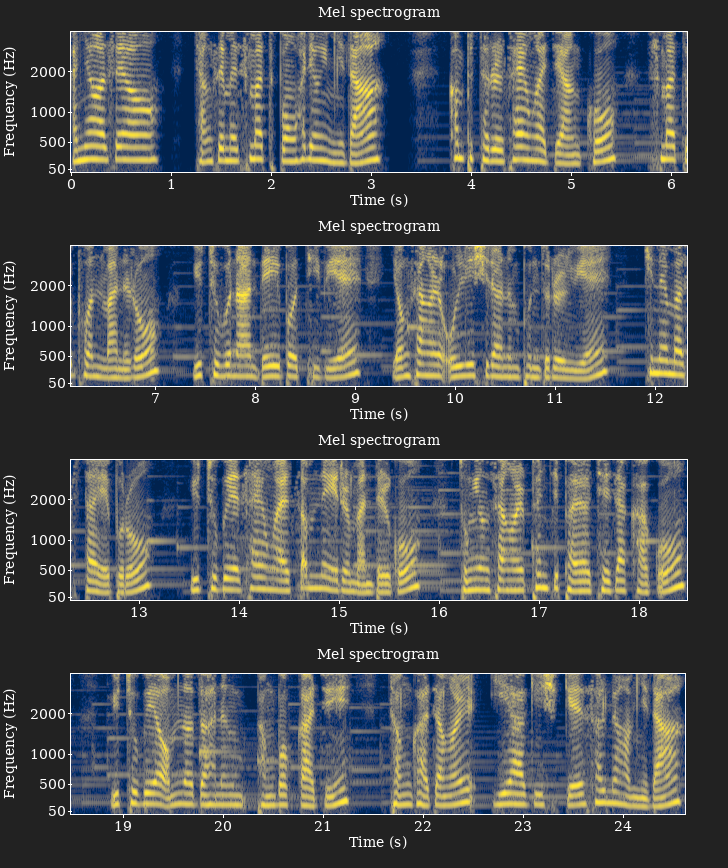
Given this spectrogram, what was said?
안녕하세요. 장쌤의 스마트폰 활용입니다. 컴퓨터를 사용하지 않고 스마트폰만으로 유튜브나 네이버 TV에 영상을 올리시려는 분들을 위해 키네마스터 앱으로 유튜브에 사용할 썸네일을 만들고 동영상을 편집하여 제작하고 유튜브에 업로드하는 방법까지 전 과정을 이해하기 쉽게 설명합니다.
